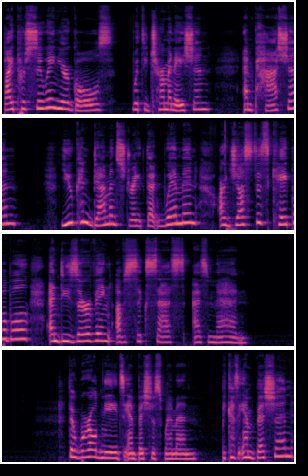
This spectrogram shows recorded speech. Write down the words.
By pursuing your goals with determination and passion, you can demonstrate that women are just as capable and deserving of success as men. The world needs ambitious women because ambition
